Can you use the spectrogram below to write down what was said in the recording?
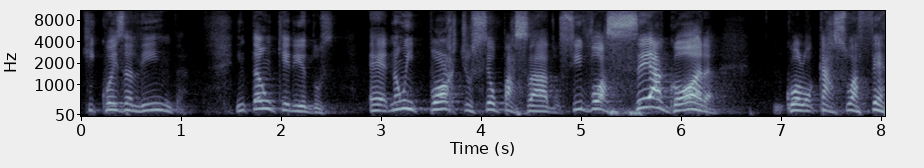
que coisa linda. Então, queridos, é, não importe o seu passado, se você agora colocar sua fé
